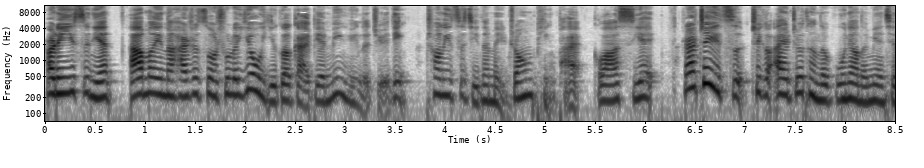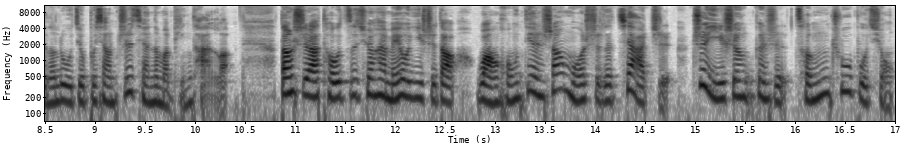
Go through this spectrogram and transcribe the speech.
二零一四年，Emily 呢还是做出了又一个改变命运的决定，创立自己的美妆品牌 Glossier。然而这一次，这个爱折腾的姑娘的面前的路就不像之前那么平坦了。当时啊，投资圈还没有意识到网红电商模式的价值，质疑声更是层出不穷。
